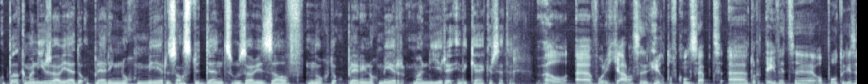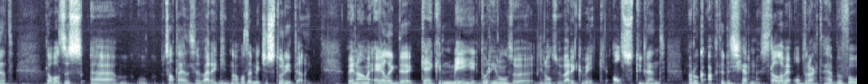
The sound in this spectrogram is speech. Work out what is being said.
op welke manier zou jij de opleiding nog meer, dus als student, hoe zou je zelf nog de opleiding nog meer manieren in de kijker zetten? Wel, uh, vorig jaar was het een heel tof concept uh, door David uh, op poten gezet. Dat was dus, hoe, hoe zat hij in zijn werk? Dat was een beetje storytelling. Wij namen eigenlijk de kijker mee doorheen onze, in onze werkweek als student, maar ook achter de schermen. Stel dat wij opdrachten hebben voor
